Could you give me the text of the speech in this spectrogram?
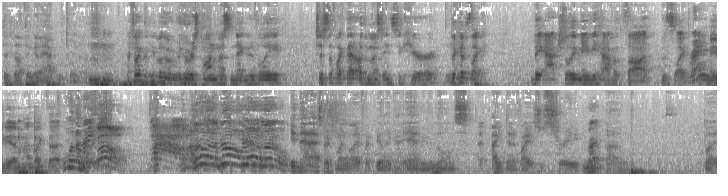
there's nothing gonna happen between us. hmm I feel like the people who, who respond most negatively to stuff like that are the most insecure because, like, they actually maybe have a thought that's like, Right. oh, maybe I might like that. Well, I'm Right. like, Whoa! I'm Wow! not No, no, no, no. In that aspect of my life, I feel like I am, even though I'm, I identify as just straight. Right. Um, but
